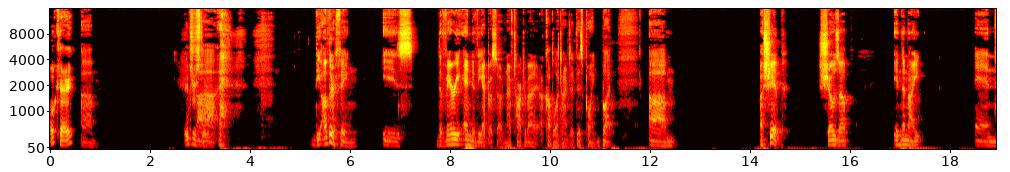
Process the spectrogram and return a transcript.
Okay, Um, interesting. uh, the other thing is the very end of the episode, and I've talked about it a couple of times at this point, but um, a ship shows up in the night and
